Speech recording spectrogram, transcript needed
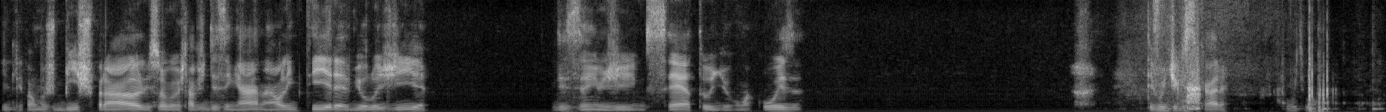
Ele levava uns bichos pra aula, ele só gostava de desenhar na aula inteira, biologia, desenho de inseto, de alguma coisa. Teve um dia que esse cara, muito bom.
